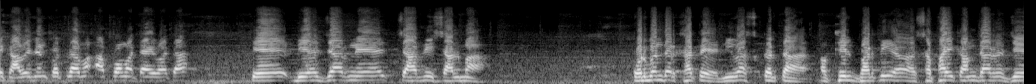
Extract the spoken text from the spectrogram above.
એક આવેદનપત્ર આપવા માટે આવ્યા હતા કે બે હજાર ને ચારની સાલમાં પોરબંદર ખાતે નિવાસ કરતા અખિલ ભારતીય સફાઈ કામદાર જે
